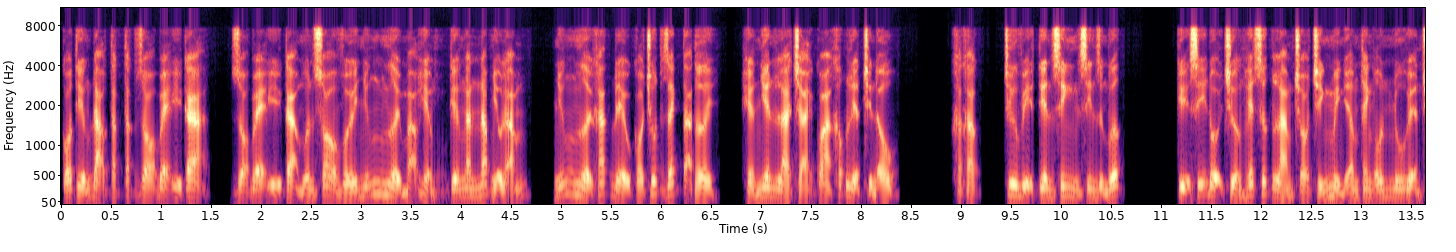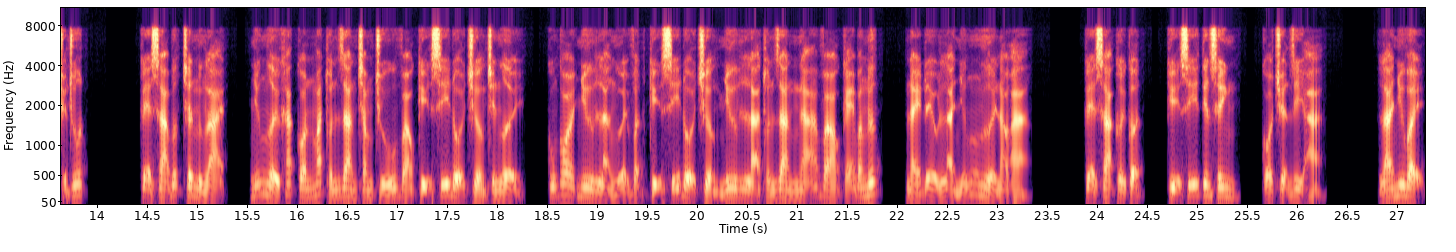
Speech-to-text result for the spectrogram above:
có tiếng đạo tặc tặc rõ bẹ ý cả, rõ bẹ ý cả muốn so với những người mạo hiểm kia ngăn nắp nhiều lắm, những người khác đều có chút rách tả tơi, hiển nhiên là trải qua khốc liệt chiến đấu. Khắc khắc, chư vị tiên sinh xin dừng bước kỵ sĩ đội trưởng hết sức làm cho chính mình âm thanh ôn nhu huyện chuyển chút. Kệ xa bước chân ngừng lại, những người khác con mắt thuấn gian chăm chú vào kỵ sĩ đội trưởng trên người, cũng coi như là người vật kỵ sĩ đội trưởng như là thuấn gian ngã vào kẽ băng nước, này đều là những người nào a kệ xạ cười cận kỵ sĩ tiên sinh, có chuyện gì ạ à? là như vậy,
